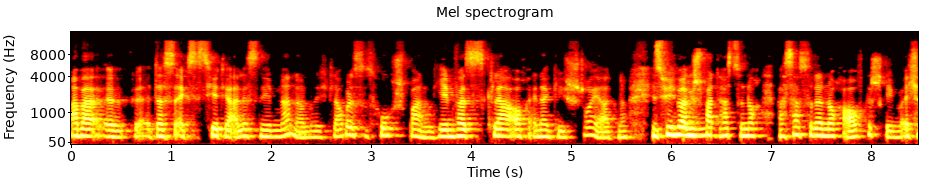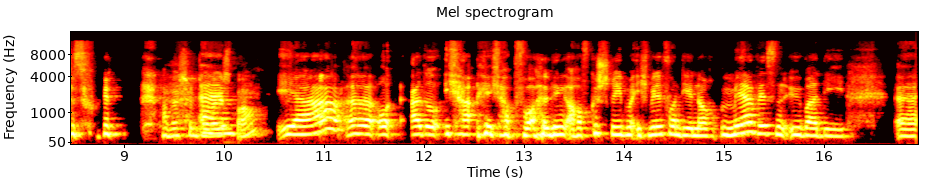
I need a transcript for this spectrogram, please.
Aber äh, das existiert ja alles nebeneinander und ich glaube, das ist hochspannend. Jedenfalls ist klar auch Energie steuert. Ne? Jetzt bin ich mal mhm. gespannt, hast du noch, was hast du denn noch aufgeschrieben? Welches haben wir schon drüber ähm, gesprochen? Ja, äh, also ich habe ich hab vor allen Dingen aufgeschrieben, ich will von dir noch mehr wissen über die äh,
